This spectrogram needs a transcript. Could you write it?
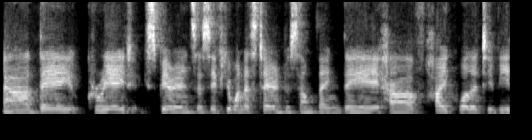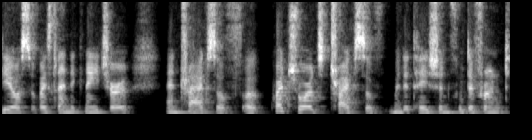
Uh, they create experiences. If you want to stare into something, they have high quality videos of Icelandic nature and tracks of uh, quite short tracks of meditation for different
